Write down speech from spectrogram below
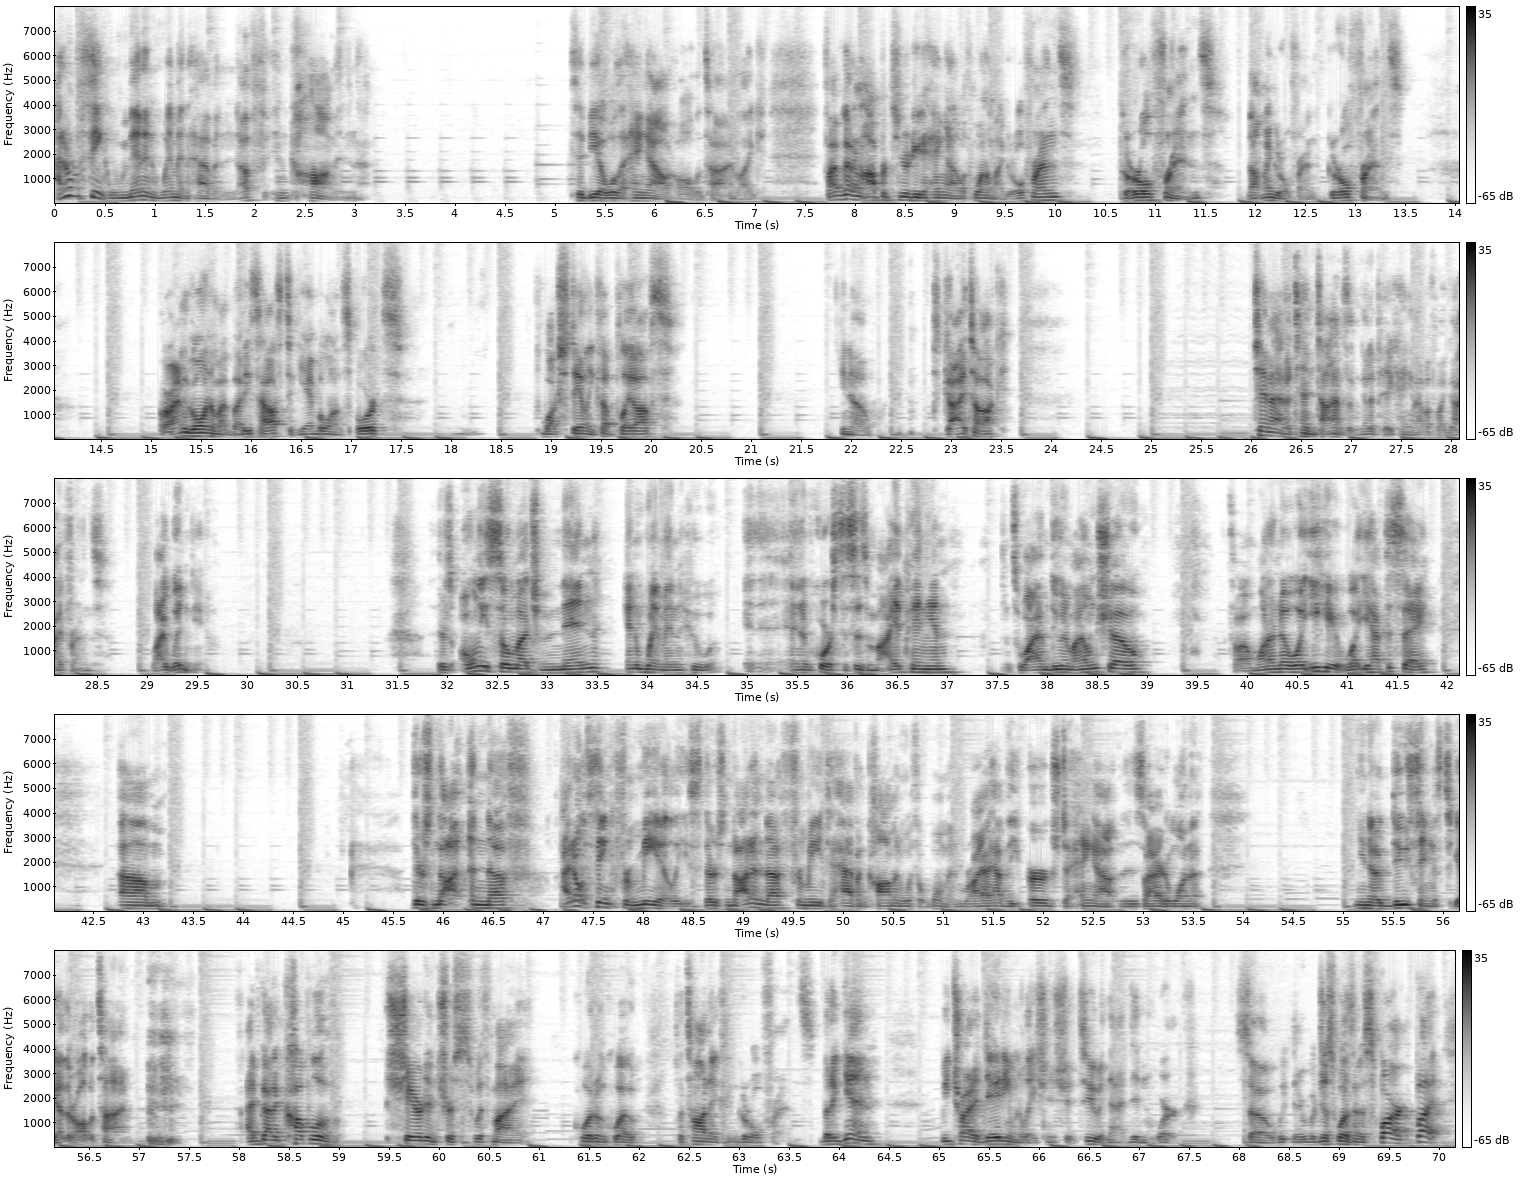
I don't think men and women have enough in common to be able to hang out all the time. Like, if I've got an opportunity to hang out with one of my girlfriends, girlfriends, not my girlfriend, girlfriends, or I'm going to my buddy's house to gamble on sports, watch Stanley Cup playoffs, you know, guy talk. 10 out of 10 times, I'm going to pick hanging out with my guy friends. Why wouldn't you? There's only so much men and women who, and of course, this is my opinion. That's why I'm doing my own show. So I want to know what you hear, what you have to say. Um, there's not enough. I don't think, for me at least, there's not enough for me to have in common with a woman where I have the urge to hang out and the desire to want to, you know, do things together all the time. I've got a couple of shared interests with my quote unquote platonic girlfriends. But again, we tried a dating relationship too, and that didn't work. So we, there just wasn't a spark, but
